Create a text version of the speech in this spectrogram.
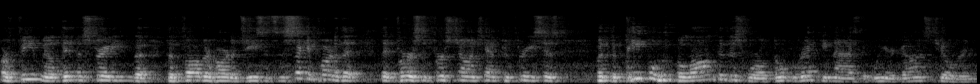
or female, demonstrating the, the father heart of Jesus. The second part of that, that verse in 1 John chapter 3 says, But the people who belong to this world don't recognize that we are God's children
